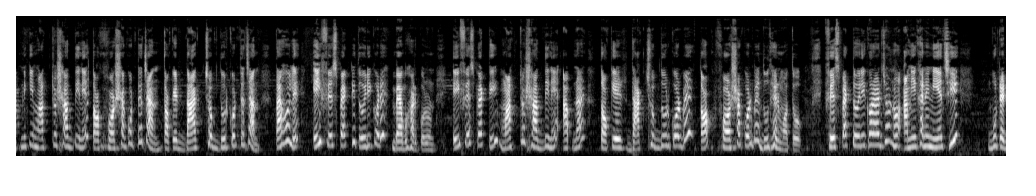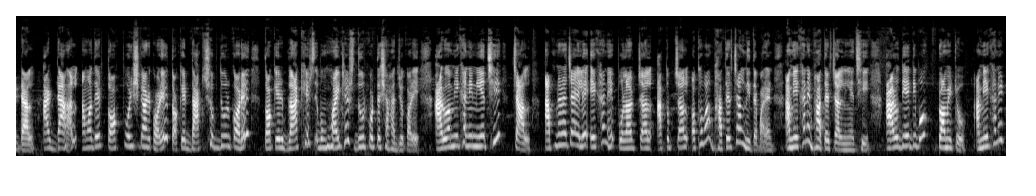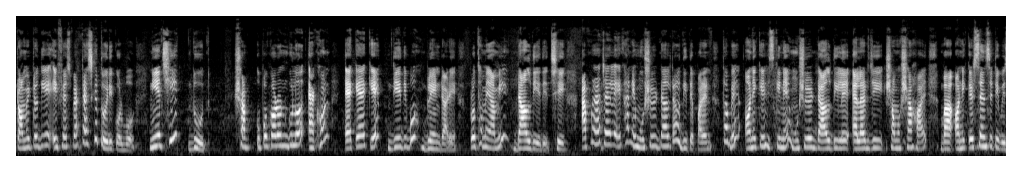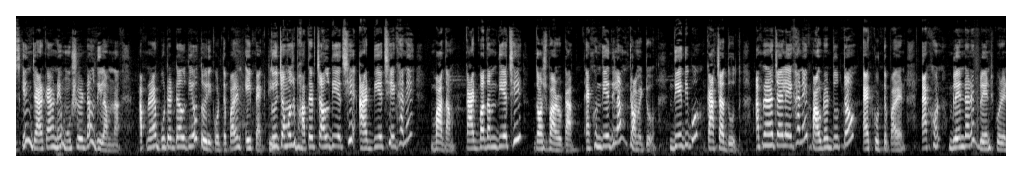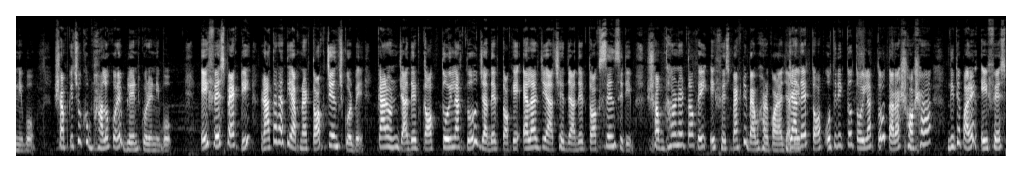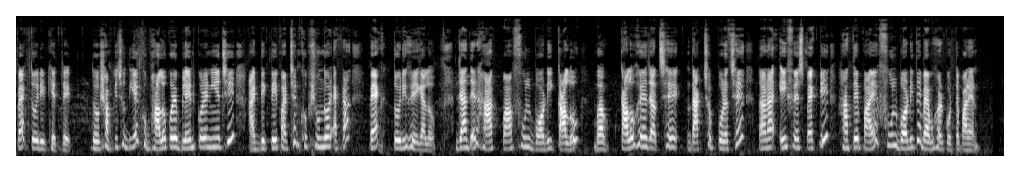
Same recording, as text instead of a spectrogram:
আপনি কি মাত্র সাত দিনে ত্বক ফর্সা করতে চান, ত্বকের দাগ ছোপ দূর করতে চান? তাহলে এই ফেস প্যাকটি তৈরি করে ব্যবহার করুন। এই ফেস প্যাকটি মাত্র সাত দিনে আপনার ত্বকের দাগ ছোপ দূর করবে, ত্বক ফর্সা করবে দুধের মতো। ফেস প্যাক তৈরি করার জন্য আমি এখানে নিয়েছি বুটের ডাল। আর ডাল আমাদের ত্বক পরিষ্কার করে, ত্বকের দাগছোপ দূর করে, ত্বকের ব্ল্যাক হেডস এবং হোয়াইট হেডস দূর করতে সাহায্য করে। আরও আমি এখানে নিয়েছি চাল। আপনারা চাইলে এখানে পোলার চাল, আতপ চাল অথবা ভাতের চাল নিতে পারেন। আমি এখানে ভাতের চাল নিয়েছি। আরও দিয়ে দিব টমেটো। আমি এখানে টমেটো দিয়ে এই ফেস প্যাকটা আজকে তৈরি করব। নিয়েছি দুধ। সব উপকরণগুলো এখন একে একে দিয়ে দিব ব্লেন্ডারে। প্রথমে আমি ডাল দিয়ে দিচ্ছি। আপনারা চাইলে এখানে মুসুরির ডালটাও দিতে পারেন। তবে অনেকের স্কিনে মুসুরির ডাল দিলে অ্যালার্জি সমস্যা হয় বা অনেকের সেন্সিটিভ স্কিন, যার কারণে মুসুরির ডাল দিলাম না। আপনারা বুটার ডাল দিয়েও তৈরি করতে পারেন এই প্যাকটি। দুই চামচ ভাতের চাল দিয়েছি, আর দিয়েছি এখানে বাদাম। কাঠবাদাম দিয়েছি দশ বারোটা। এখন দিয়ে দিলাম টমেটো। দিয়ে দিব কাঁচা দুধ। আপনারা চাইলে এখানে পাউডার দুধটাও অ্যাড করতে পারেন। এখন ব্লেন্ডারে ব্লেন্ড করে নিব। সব কিছু খুব ভালো করে ব্লেন্ড করে নিব। এই ফেস প্যাকটি রাতারাতি আপনার ত্বক চেঞ্জ করবে। কারণ যাদের ত্বক তৈলাক্ত যাদের ত্বকে অ্যালার্জি আছে যাদের ত্বক সেনসিটিভ সব ধরনের ত্বকেই এই ফেস প্যাকটি ব্যবহার করা যায় যাদের ত্বক অতিরিক্ত তৈলাক্ত তারা শশা দিতে পারেন এই ফেস প্যাক তৈরির ক্ষেত্রে। তো সব কিছু দিয়ে খুব ভালো করে ব্লেন্ড করে নিয়েছি আর দেখতেই পাচ্ছেন খুব সুন্দর একটা প্যাক তৈরি হয়ে গেল। যাদের হাত পা ফুল বডি কালো বা কালো হয়ে যাচ্ছে দাগছোপ পড়েছে, তারা এই ফেস প্যাকটি হাতে পায়ে ফুল বডিতে ব্যবহার করতে পারেন।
